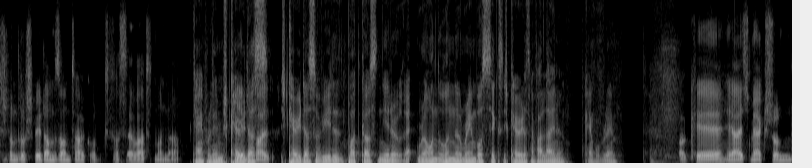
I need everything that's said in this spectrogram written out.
schon so spät am Sonntag und was erwartet man da? Kein Problem, ich carry das, Fall. ich carry das so wie jeden Podcast und jede Runde Rainbow Six, ich carry das einfach alleine. Kein Problem. Okay, ja, ich merke schon,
